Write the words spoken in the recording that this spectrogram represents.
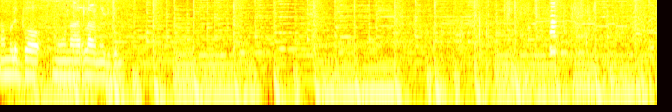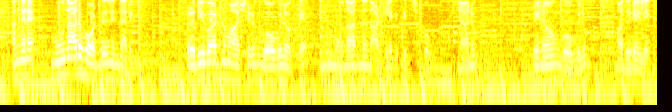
നമ്മളിപ്പോൾ മൂന്നാറിലാണ് ഇരിക്കുന്നത് അങ്ങനെ മൂന്നാർ ഹോട്ടലിൽ നിന്ന് ഇറങ്ങി പ്രദീപാട്ടനും ആഷിറും ഗോകുലും ഒക്കെ ഇന്ന് മൂന്നാറിൽ നിന്ന് നാട്ടിലേക്ക് തിരിച്ചു പോകും. ഞാനും റിനോവും ഗോകുലും മധുരയിലേക്ക്.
